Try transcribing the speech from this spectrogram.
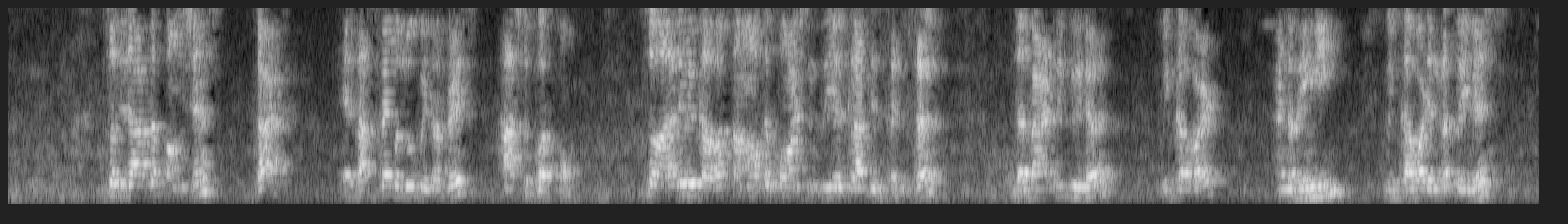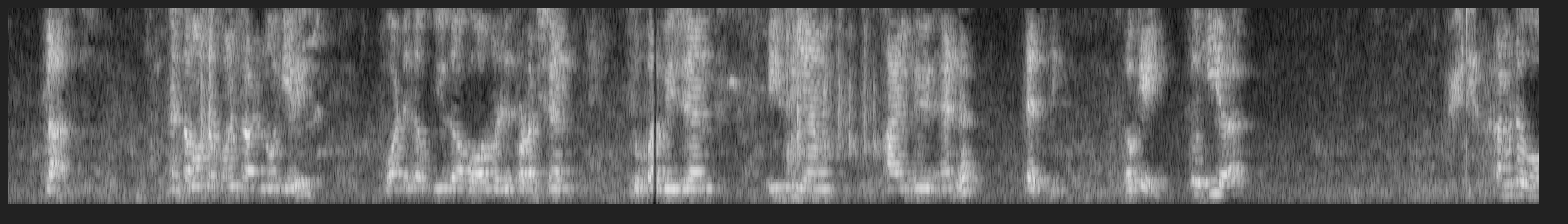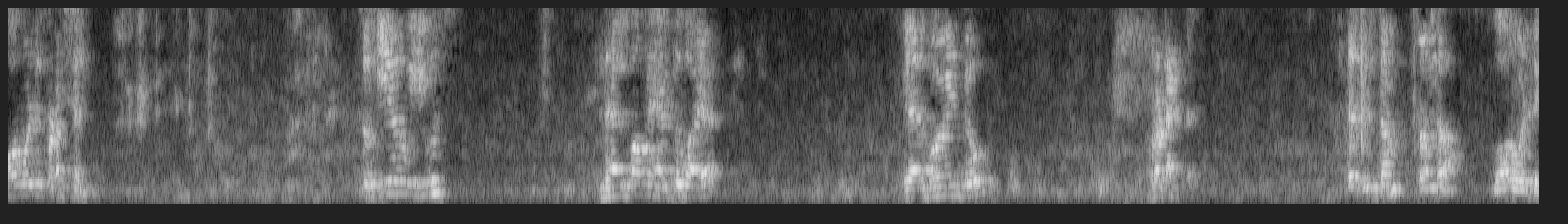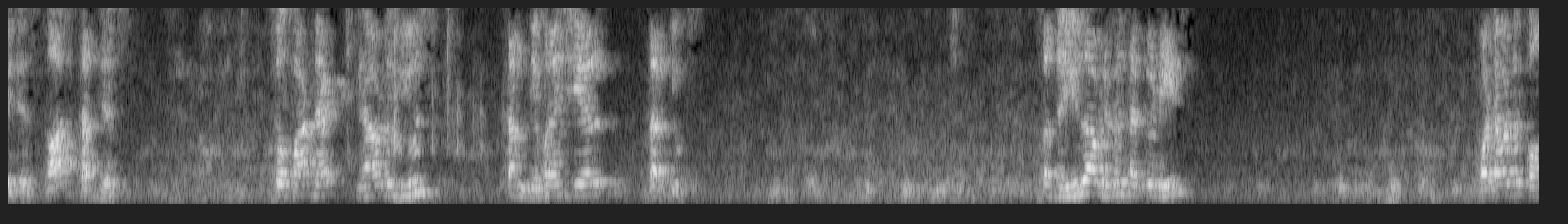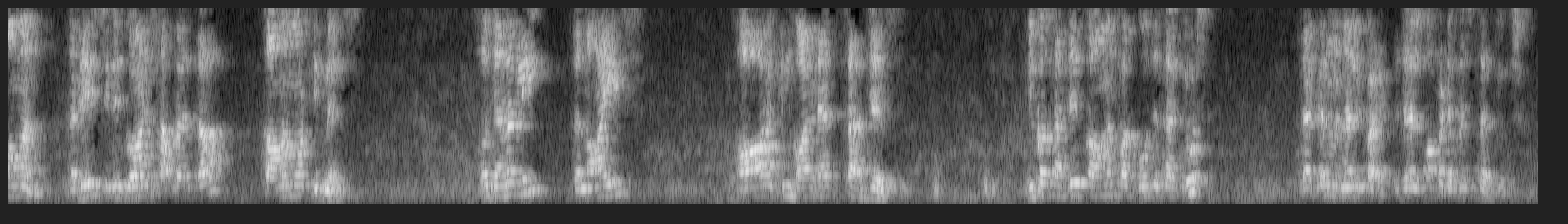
So these are the functions that a subscriber loop interface has to perform. So already we covered some of the points in previous class itself. The battery feeder we covered and the ringing we covered in the previous classes. And some of the points are know here is what is the use of all voltage protection, supervision, ECM, hybrid and testing. Okay, so here coming to all voltage production. So here we use the help of an L2 wire, we are going to protect the system from the over voltages or surges. So for that we have to use some differential circuits. So the use of different circuit is whatever the common that is it is going to suppress the common mode signals. So generally the noise or you can call it as surges. Because surge is common for both the circuits that can be nullified with the help of a differential circuit.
